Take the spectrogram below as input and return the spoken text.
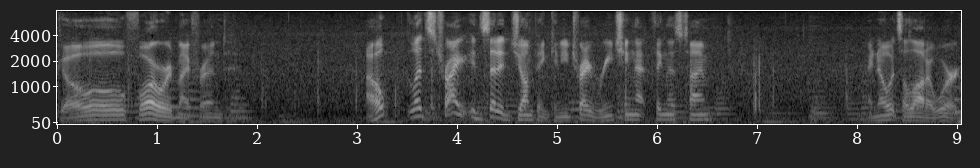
Go forward, my friend. I hope... Let's try... Instead of jumping, can you try reaching that thing this time? I know it's a lot of work,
